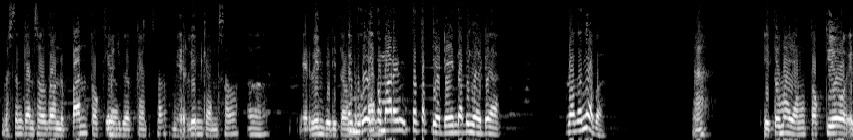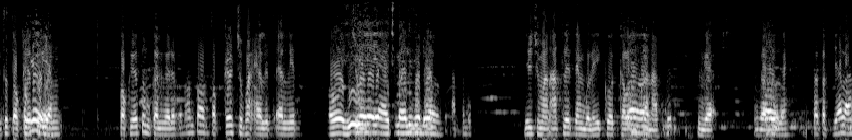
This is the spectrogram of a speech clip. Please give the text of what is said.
Boston cancel tahun depan, Tokyo Iya. juga cancel, Berlin cancel. Uh. Berlin jadi tahun Eh bukan depan. kemarin tetap diadain tapi nggak ada. Penontonnya apa? Nah, itu mah yang Tokyo, itu Tokyo, Tokyo tuh ya? yang Tokyo tuh bukan nggak ada penonton, Tokyo cuma elit-elit. Oh iya iya iya cuma Cuma doang. Jadi cuma atlet yang boleh ikut. Kalau Oh. bukan atlet, nggak nggak Oh. boleh. Tetap jalan.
